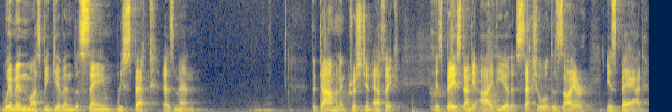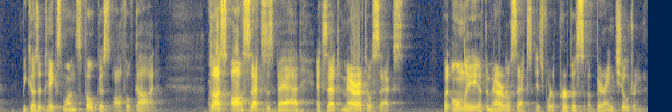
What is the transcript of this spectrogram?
women must be given the same respect as men. The dominant Christian ethic is based on the idea that sexual desire is bad because it takes one's focus off of God. Thus, all sex is bad except marital sex, but only if the marital sex is for the purpose of bearing children.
